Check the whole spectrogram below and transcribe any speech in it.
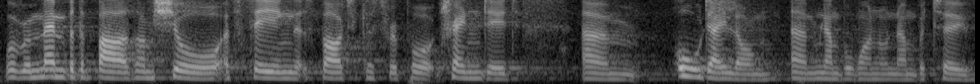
will remember the buzz, I'm sure, of seeing that Spartacus report trended um, all day long, um, number one or number two.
